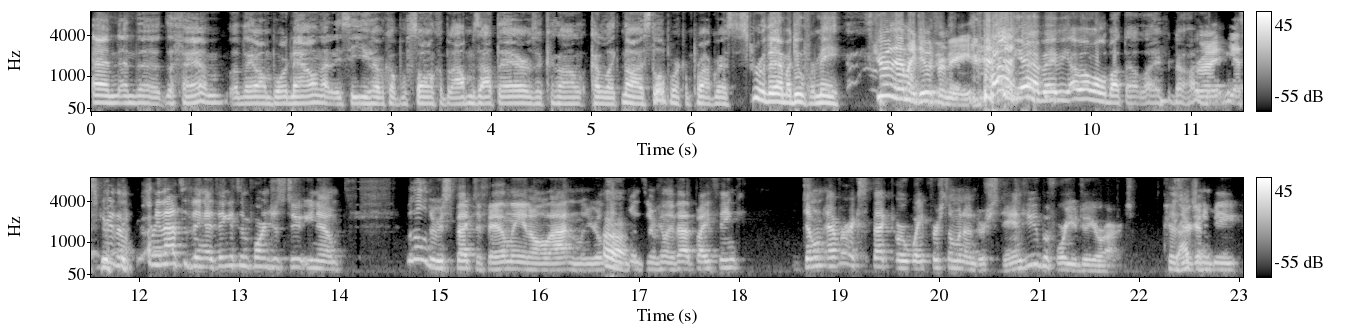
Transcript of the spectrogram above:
And and the the fam are they on board now? Now they see you have a couple songs, a couple albums out there. Is it kind of, kind of like no, it's still a work in progress. Screw them, I do it for me. Screw them, I do it for me. oh yeah, baby, I'm all about that life. No, right? Yeah, screw them. I mean, that's the thing. I think it's important just to you know, with all due respect to family and all that, and your loved ones and everything like that. But I think don't ever expect or wait for someone to understand you before you do your art because gotcha. you're going to be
